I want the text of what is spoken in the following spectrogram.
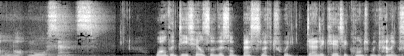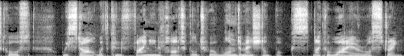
a lot more sense. While the details of this are best left to a dedicated quantum mechanics course, we start with confining a particle to a one-dimensional box, like a wire or string.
